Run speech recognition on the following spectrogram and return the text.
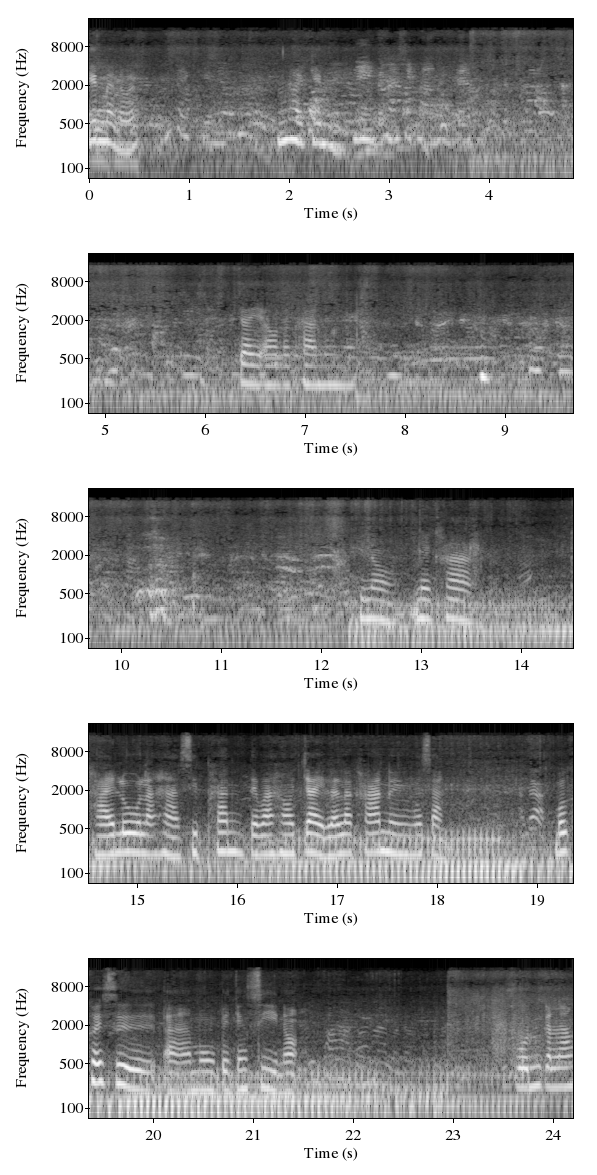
กินไหมหนูไม่ให้กินใจเอาราคาหนึ่งพี่น้องแม่ค้า ขายโลละหาสิบพันแต่ว่าเฮาใจแล้วราคาหนึ่งว่าสั่นบ่เคยซื้ออ่าหมูเป็นจังสี่เนาะฝนกำลัง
